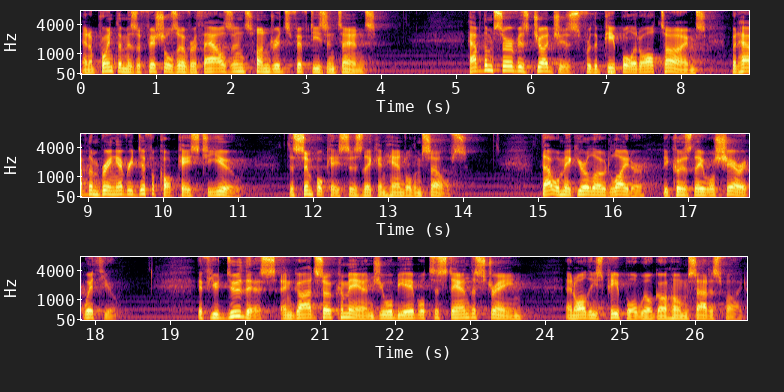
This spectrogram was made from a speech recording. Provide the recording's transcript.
and appoint them as officials over thousands, hundreds, fifties, and tens. Have them serve as judges for the people at all times, but have them bring every difficult case to you. The simple cases they can handle themselves. That will make your load lighter because they will share it with you. If you do this, and God so commands, you will be able to stand the strain and all these people will go home satisfied.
